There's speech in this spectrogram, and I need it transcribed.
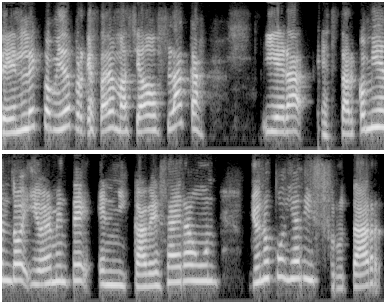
denle comida porque está demasiado flaca. Y era estar comiendo, y obviamente en mi cabeza era un, yo no podía disfrutar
